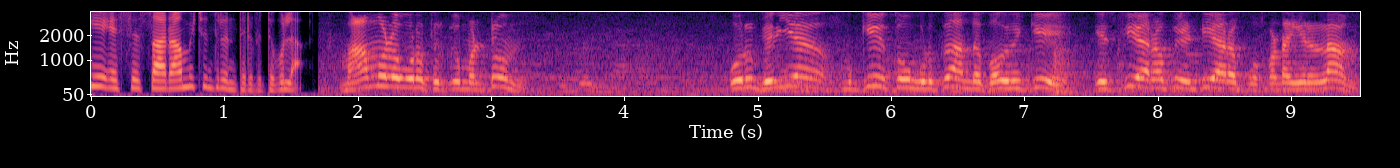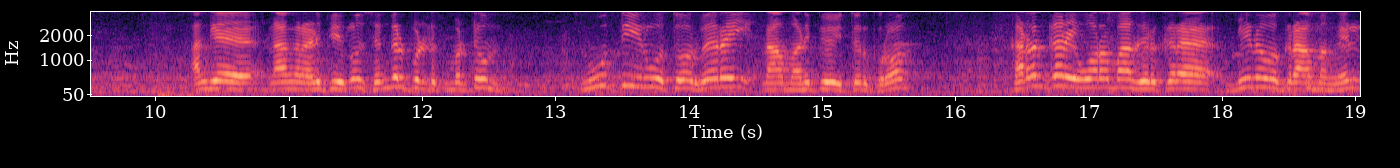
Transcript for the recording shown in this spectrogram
K. S. S. R. Ramachandran தெரிவித்துள்ளார். மாமல்லபுரத்திற்கு மட்டும் ஒரு பெரிய முக்கியத்துவம் கொடுத்து அந்த பகுதிக்கு எஸ்டிஆர்எஃப் என்டிஆர்எஃப் படைகள் எல்லாம் அங்கே நாங்கள் அனுப்பியிருக்கிறோம். செங்கல்பட்டுக்கு மட்டும் நூற்றி இருபத்தோரு பேரை நாம் அனுப்பி வைத்திருக்கிறோம். கடற்கரை ஓரமாக இருக்கிற மீனவ கிராமங்கள்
